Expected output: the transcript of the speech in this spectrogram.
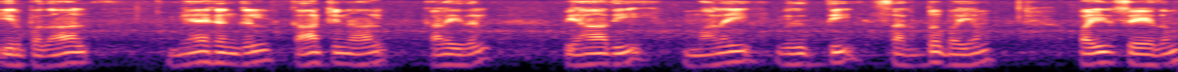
இருப்பதால் மேகங்கள் காற்றினால் களைதல் வியாதி மலை விருத்தி சர்ப்பபயம் பயிர் சேதம்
